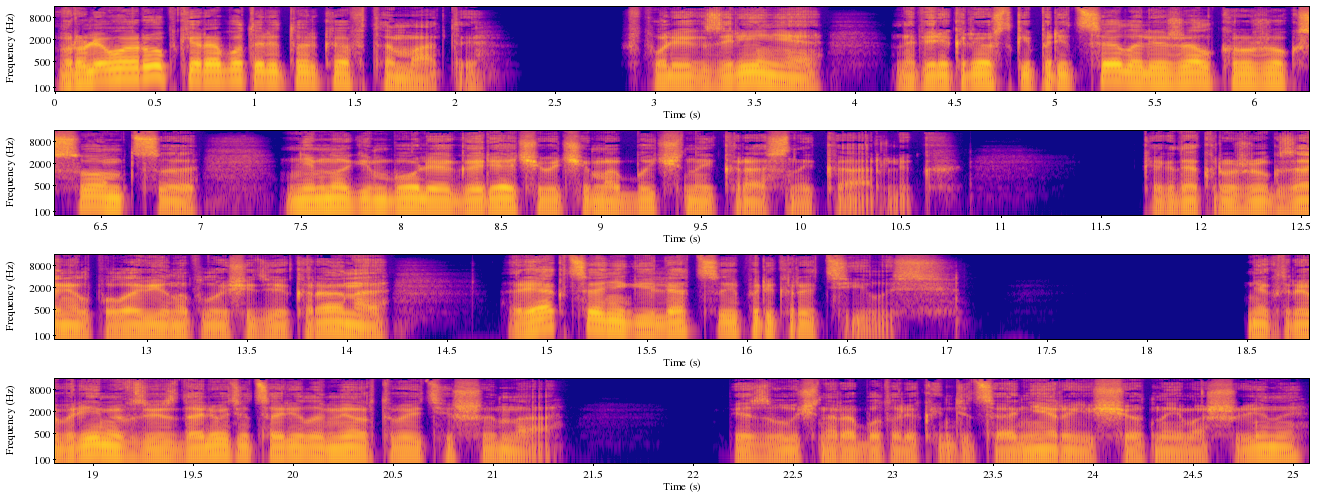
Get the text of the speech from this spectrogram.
В рулевой рубке работали только автоматы. В поле их зрения на перекрестке прицела лежал кружок солнца, немногим более горячего, чем обычный красный карлик. Когда кружок занял половину площади экрана, реакция аннигиляции прекратилась. Некоторое время в звездолете царила мертвая тишина. Беззвучно работали кондиционеры и счетные машины.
